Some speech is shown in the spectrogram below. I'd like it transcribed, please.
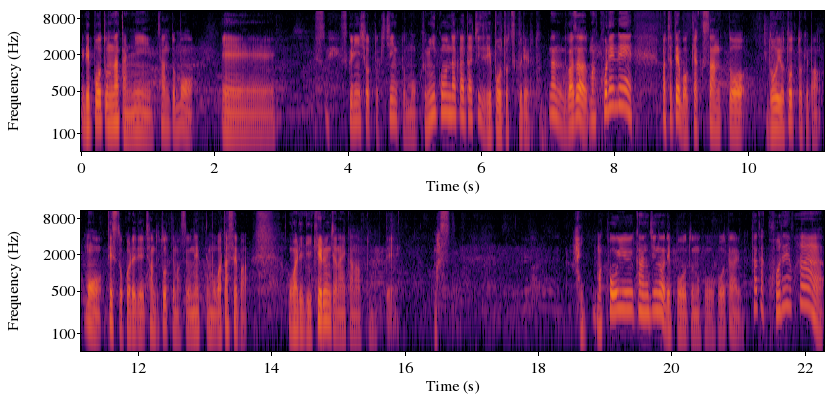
レポートの中にちゃんともう、えー、スクリーンショットきちんともう組み込んだ形でレポートを作れると。なのでわざわざ、まあ、これで、まあ、例えばお客さんと同意を取っておけばもうテストこれでちゃんと取ってますよねってもう渡せば終わりでいけるんじゃないかなと思ってます。はいまあ、こういう感じのレポートの方法となります。ただこれは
